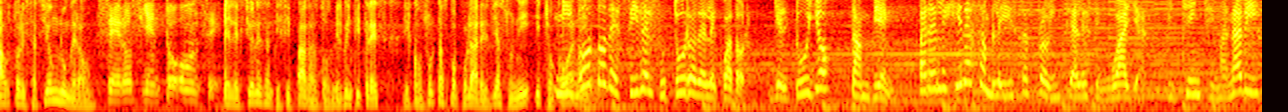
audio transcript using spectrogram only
Autorización número 0111. Elecciones anticipadas 2023 y consultas populares de Asuní y Chocó Mi voto decide el futuro del Ecuador y el tuyo también. Para elegir asambleístas provinciales en Guayas, Pichincha y Manabí,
